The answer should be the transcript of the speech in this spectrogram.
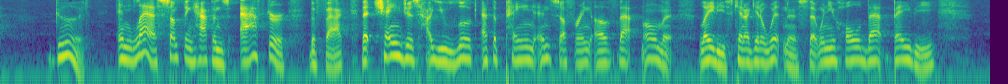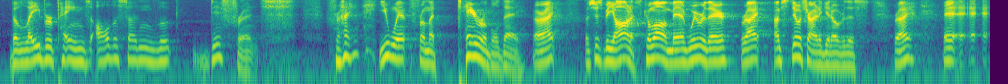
good? Unless something happens after the fact that changes how you look at the pain and suffering of that moment. Ladies, can I get a witness that when you hold that baby, the labor pains all of a sudden look different, right? You went from a terrible day, all right? Let's just be honest. Come on, man. We were there, right? I'm still trying to get over this, right?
